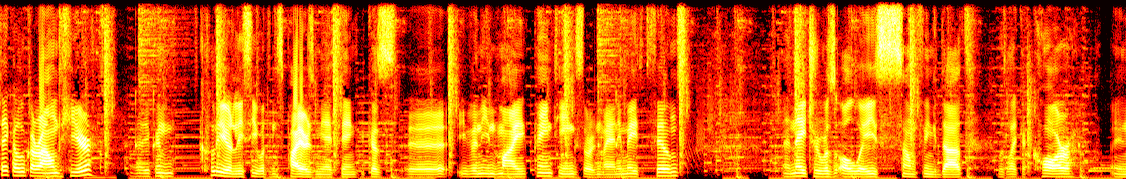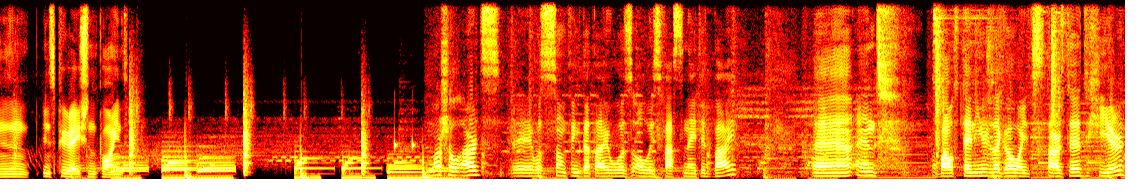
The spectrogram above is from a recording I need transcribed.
Take a look around here, uh, you can clearly see what inspires me, I think, because uh, even in my paintings or in my animated films, uh, nature was always something that was like a core in inspiration point. Martial arts uh, was something that I was always fascinated by. Uh, and about 10 years ago I started here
